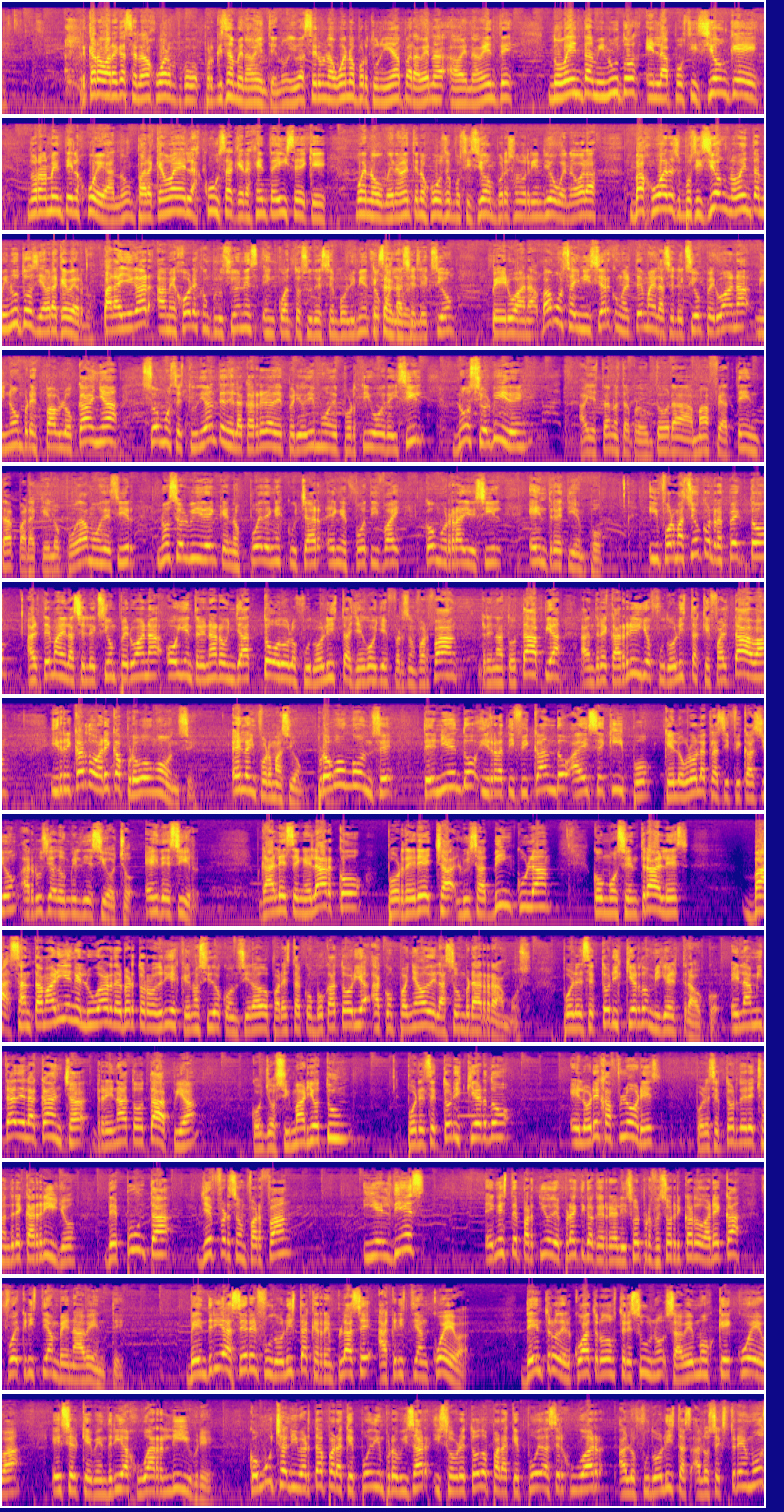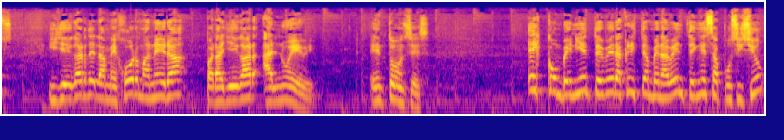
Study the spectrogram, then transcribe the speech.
Ricardo Barraca se la va a jugar por, por Cristian Benavente, ¿no? Y va a ser una buena oportunidad para ver a, a Benavente 90 minutos en la posición que normalmente él juega, ¿no? Para que no haya la excusa que la gente dice de que, bueno, Benavente no jugó su posición, por eso no rindió. Bueno, ahora va a jugar en su posición 90 minutos y habrá que verlo. para llegar a mejores conclusiones en cuanto a su desenvolvimiento con la selección peruana. Vamos a iniciar con el tema de la selección peruana. Mi nombre es Pablo Caña, somos estudiantes de la carrera de periodismo deportivo de ISIL. No se olviden, ahí está nuestra productora Mafe atenta para que lo podamos decir. No se olviden que nos pueden escuchar en Spotify como Radio ISIL entre tiempo. Información con respecto al tema de la selección peruana. Hoy entrenaron ya todos los futbolistas. Llegó Jefferson Farfán, Renato Tapia, André Carrillo, futbolistas que faltaban. Y Ricardo Gareca probó un 11. Es la información. Probó un 11 teniendo y ratificando a ese equipo que logró la clasificación a Rusia 2018. Es decir, Gales en el arco, por derecha Luis Advíncula, como centrales va Santa María en el lugar de Alberto Rodríguez, que no ha sido considerado para esta convocatoria, acompañado de la sombra Ramos. Por el sector izquierdo, Miguel Trauco. En la mitad de la cancha, Renato Tapia, con Josimario Tun. Por el sector izquierdo, el Oreja Flores. Por el sector derecho, André Carrillo. De punta, Jefferson Farfán. Y el 10, en este partido de práctica que realizó el profesor Ricardo Gareca, fue Cristian Benavente. Vendría a ser el futbolista que reemplace a Cristian Cueva. dentro del 4-2-3-1 sabemos que Cueva es el que vendría a jugar libre, con mucha libertad para que pueda improvisar y sobre todo para que pueda hacer jugar a los futbolistas a los extremos y llegar de la mejor manera para llegar al 9. Entonces, ¿es conveniente ver a Cristian Benavente en esa posición?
